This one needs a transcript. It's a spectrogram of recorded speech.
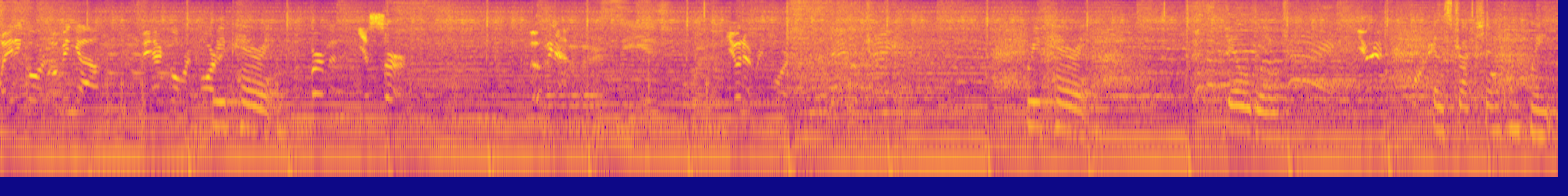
Waiting order. Moving out. Vehicle reporting. Repairing. Affirmative. Yes, sir. Moving out. Unit reporting. Repairing. Building. Unit. Construction complete.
